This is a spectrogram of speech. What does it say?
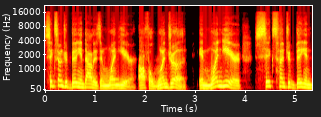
$600 billion in one year off of one drug. In one year, $600 billion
